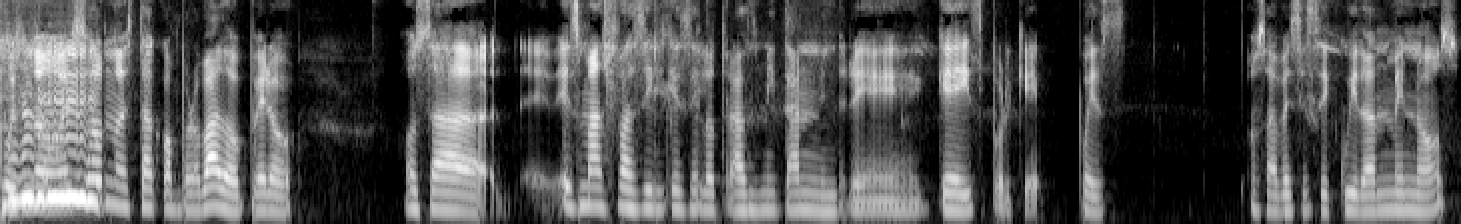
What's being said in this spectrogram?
Pues no, eso no está comprobado, pero, o sea, es más fácil que se lo transmitan entre gays porque, pues, o sea, a veces se cuidan menos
